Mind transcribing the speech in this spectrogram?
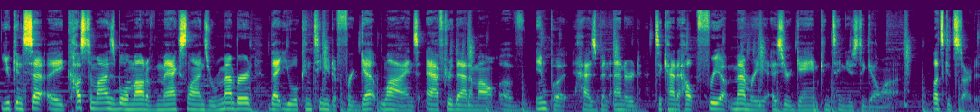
you can set a customizable amount of max lines remembered that you will continue to forget lines after that amount of input has been entered to kind of help free up memory as your game continues to go on. Let's get started.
